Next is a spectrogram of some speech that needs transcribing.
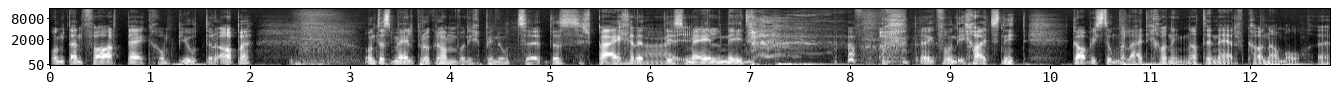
und dann fährt der Computer ab. Und das Mailprogramm, das ich benutze, das speichert Nein. das Mail nicht. dann habe ich gefunden, ich habe jetzt nicht, Gabi, es tut mir leid, ich habe nicht noch den Nerv gehabt, nochmal äh,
